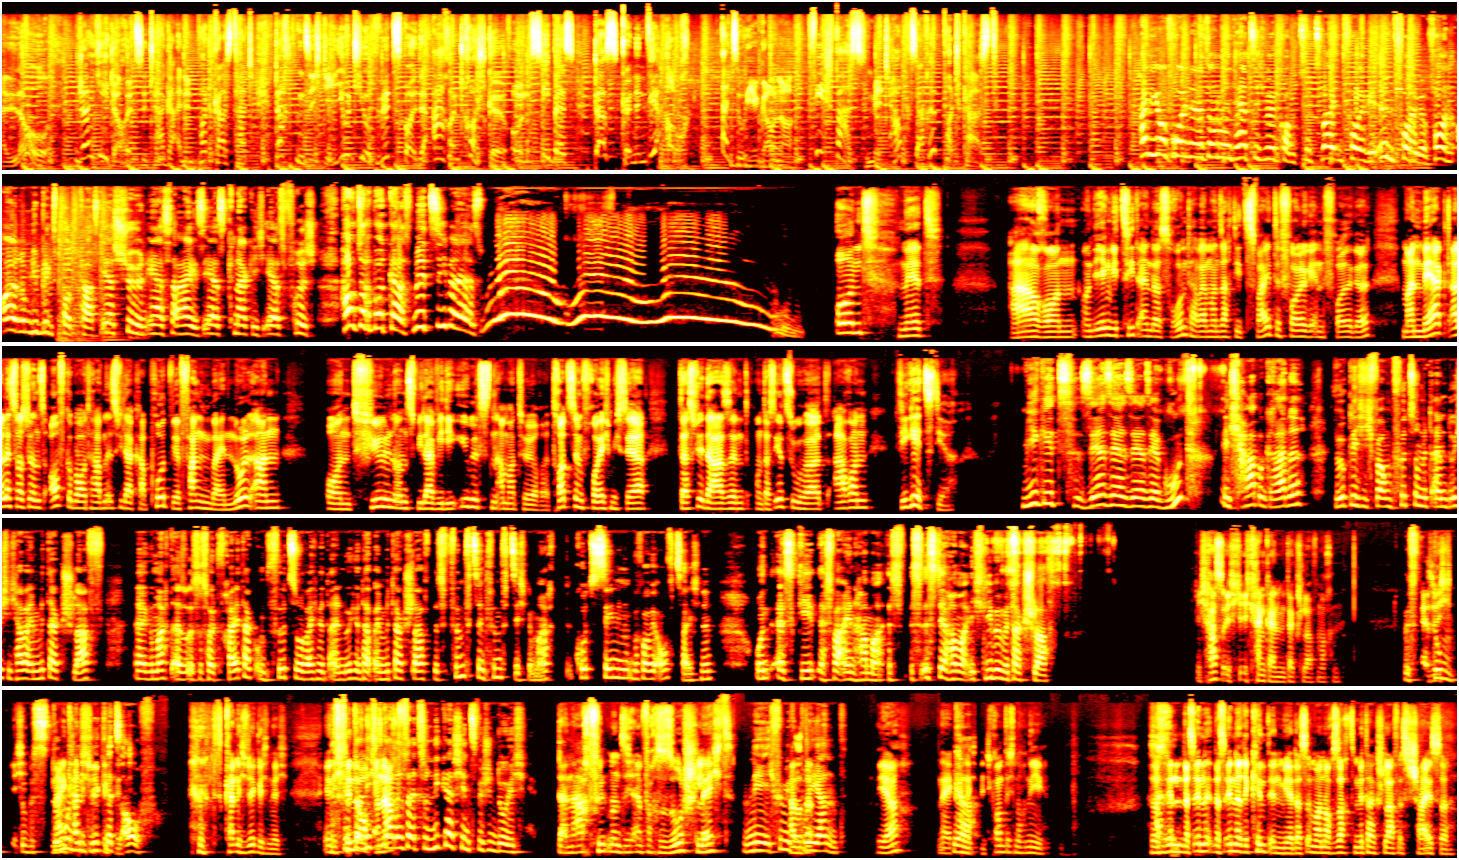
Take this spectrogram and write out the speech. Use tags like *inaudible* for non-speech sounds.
Hallo! Da jeder heutzutage einen Podcast hat, dachten sich die YouTube-Witzbolde Aaron Troschke und Siebes, das können wir auch. Also ihr Gauner, viel Spaß mit Hauptsache Podcast. Hallo Freunde der Sonne und herzlich willkommen zur zweiten Folge in Folge von eurem Lieblingspodcast. Er ist schön, er ist heiß, er ist knackig, er ist frisch. Hauptsache Podcast mit Siebes. Woo! Woo! und mit Aaron. Und irgendwie zieht einen das runter, weil man sagt, die zweite Folge in Folge. Man merkt, alles, was wir uns aufgebaut haben, ist wieder kaputt. Wir fangen bei Null an und fühlen uns wieder wie die übelsten Amateure. Trotzdem freue ich mich sehr, dass wir da sind und dass ihr zuhört. Aaron, wie geht's dir? Mir geht's sehr, sehr, sehr, sehr gut. Ich habe gerade wirklich, ich war um 14 Uhr mit einem durch, ich habe einen Mittagsschlaf äh, gemacht. Also es ist heute Freitag, um 14 Uhr war ich mit einem durch und habe einen Mittagsschlaf bis 15.50 Uhr gemacht, kurz 10 Minuten bevor wir aufzeichnen. Und es geht, es war ein Hammer. Es, es ist der Hammer. Ich liebe Mittagsschlaf. Ich hasse, ich, ich kann keinen Mittagsschlaf machen. Du bist Also ich- dumm. ich- du bist dumm nein, und kann ich ich wirklich jetzt nicht. auf. *laughs* das kann ich wirklich nicht. Und Es ich finde auch nichts danach, Geiles als so ein Nickerchen zwischendurch. danach fühlt man sich einfach so schlecht. Nee, ich fühle mich Also da- brillant. Ja? Nee, kann Ja. ich nicht. Konnte ich noch nie. Das Also- das, in, das, in, das innere Kind in mir, das immer noch sagt, Mittagsschlaf ist scheiße.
